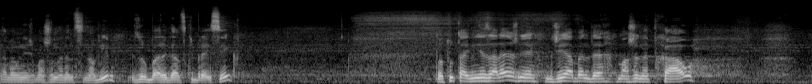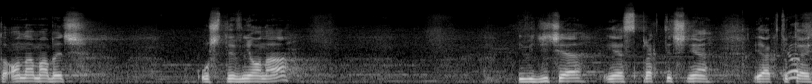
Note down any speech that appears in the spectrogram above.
nawet unieś marzone ręce i nogi, zrób elegancki bracing, to tutaj niezależnie gdzie ja będę marzynę pchał, to ona ma być usztywniona i widzicie, jest praktycznie jak tutaj,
